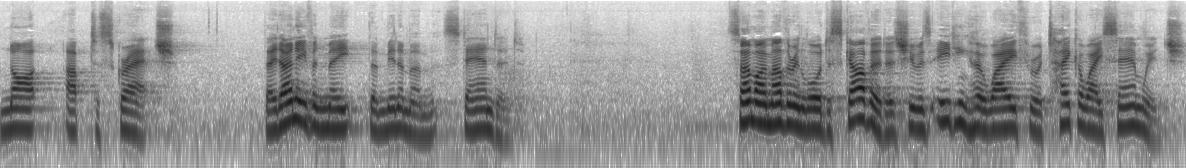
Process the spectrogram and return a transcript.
not up to scratch. They don't even meet the minimum standard. So, my mother in law discovered as she was eating her way through a takeaway sandwich,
